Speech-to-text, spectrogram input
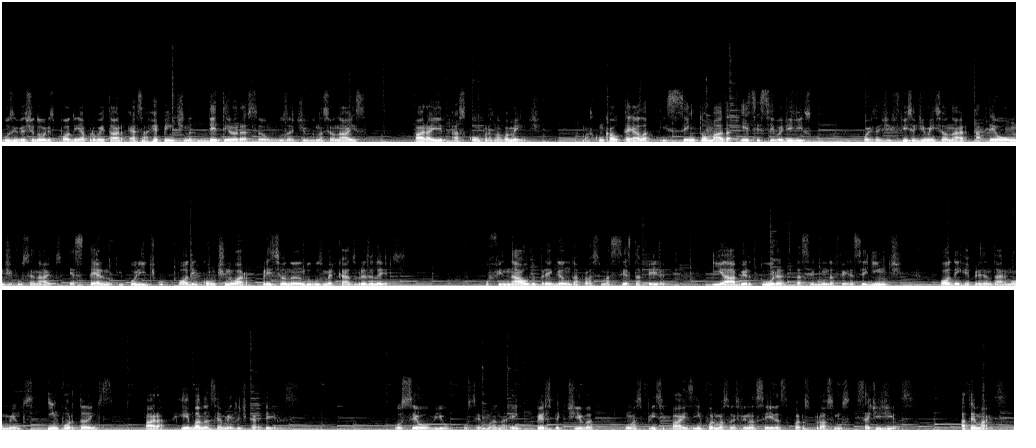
os investidores podem aproveitar essa repentina deterioração dos ativos nacionais para ir às compras novamente, mas com cautela e sem tomada excessiva de risco, pois é difícil de mencionar até onde os cenários externo e político podem continuar pressionando os mercados brasileiros. O final do pregão da próxima sexta-feira e a abertura da segunda-feira seguinte podem representar momentos importantes para rebalanceamento de carteiras. Você ouviu o Semana em Perspectiva com as principais informações financeiras para os próximos sete dias. Até mais!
